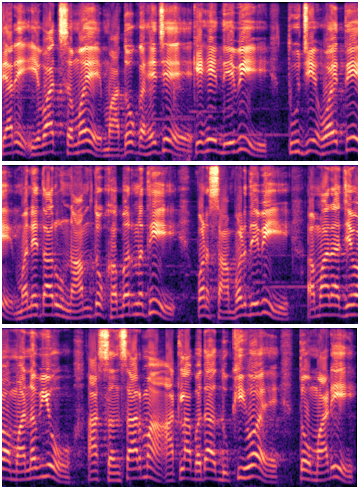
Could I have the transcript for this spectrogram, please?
ત્યારે એવા જ સમયે માધો કહે છે કે, હે દેવી, તું જે હોય તે મને તારું નામ તો ખબર નથી, પણ સાંભળ દેવી, અમારા જેવા માનવીઓ આ સંસારમાં આટલા બધા દુઃખી હોય તો માડી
